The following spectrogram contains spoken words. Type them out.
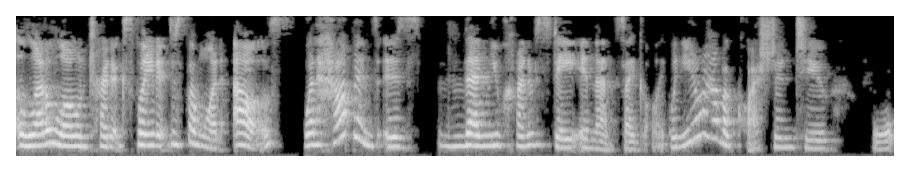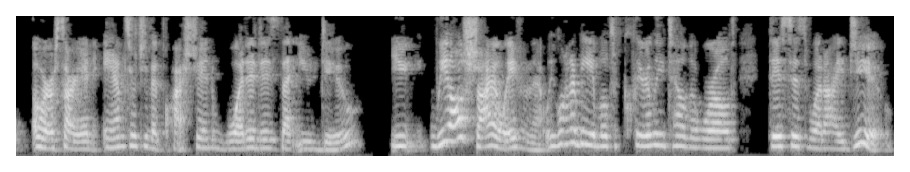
let alone try to explain it to someone else, what happens is then you kind of stay in that cycle. Like when you don't have a question to, or sorry, an answer to the question, what it is that you do, you, we all shy away from that. We want to be able to clearly tell the world, this is what I do.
